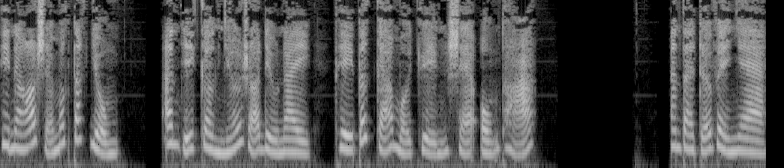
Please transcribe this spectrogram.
thì nó sẽ mất tác dụng. Anh chỉ cần nhớ rõ điều này thì tất cả mọi chuyện sẽ ổn thỏa. Anh ta trở về nhà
